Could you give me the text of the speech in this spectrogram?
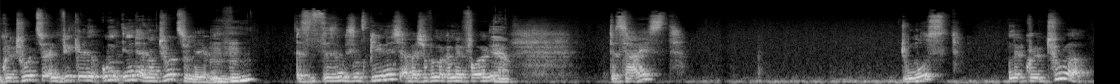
Kultur zu entwickeln, um in der Natur zu leben. Mhm. Es ist, das ist ein bisschen klinisch, aber ich hoffe, man kann mir folgen. Ja. Das heißt, du musst eine Kultur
